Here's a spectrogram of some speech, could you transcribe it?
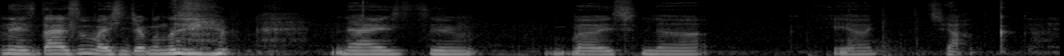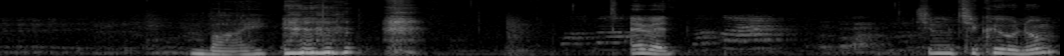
Neyse dersim başlayacak onu diyeyim. Dersim başlayacak. Bye. evet. Şimdi çıkıyorum.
